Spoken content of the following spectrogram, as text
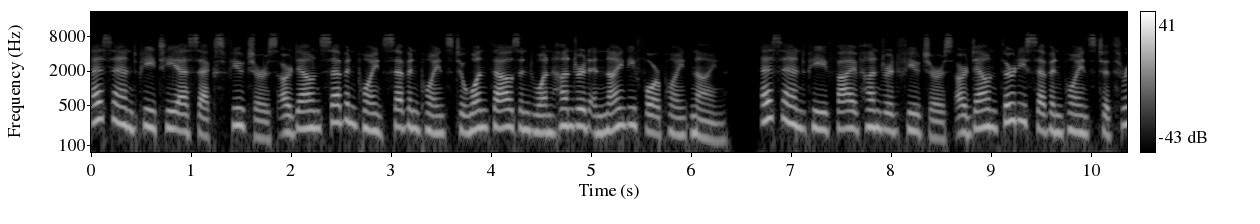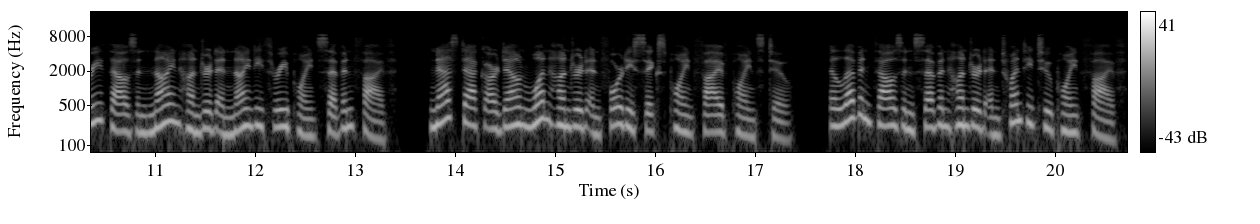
S&P TSX futures are down 7.7 points to 1194.9. S&P 500 futures are down 37 points to 3993.75. Nasdaq are down 146.5 points to 11722.5.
